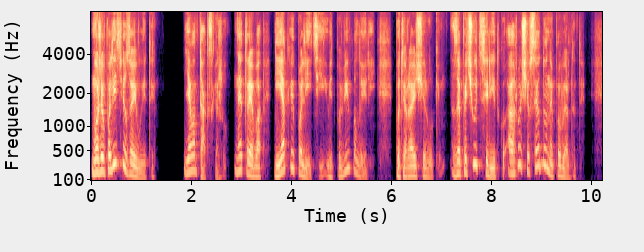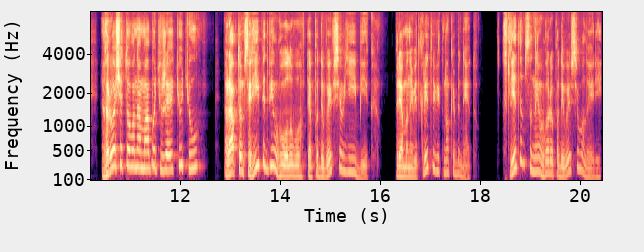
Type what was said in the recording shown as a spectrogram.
Може, в поліцію заявити? Я вам так скажу. Не треба ніякої поліції, відповів Валерій, потираючи руки. Запечуть сирітку, а гроші все одно не повернете. Гроші то вона, мабуть, вже тю-тю. Раптом Сергій підвів голову та подивився в її бік, прямо на відкрите вікно кабінету. Слідом за ним вгору подивився Валерій.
